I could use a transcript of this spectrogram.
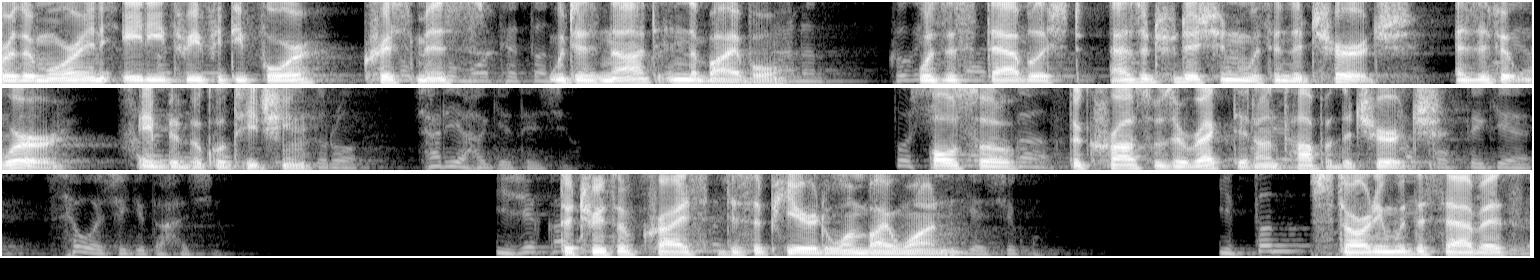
Furthermore, in 8354, Christmas, which is not in the Bible, was established as a tradition within the church as if it were a biblical teaching. Also, the cross was erected on top of the church. The truth of Christ disappeared one by one, starting with the Sabbath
